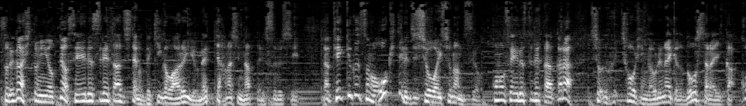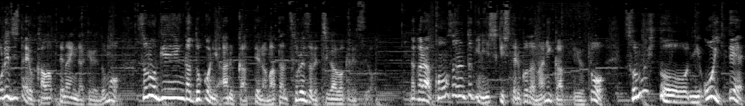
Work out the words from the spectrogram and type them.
それが人によってはセールスレター自体の出来が悪いよねって話になったりするし、だから結局その起きてる事象は一緒なんですよ。このセールスレターから商品が売れないけどどうしたらいいか。これ自体は変わってないんだけれども、その原因がどこにあるかっていうのはまたそれぞれ違うわけですよ。だからコンサルの時に意識してることは何かっていうと、その人において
